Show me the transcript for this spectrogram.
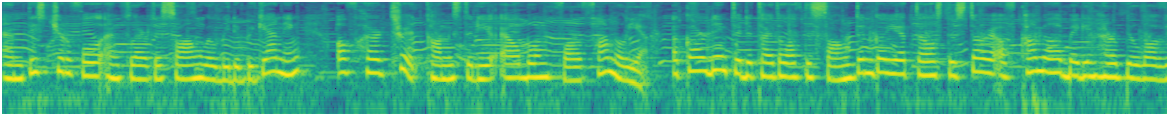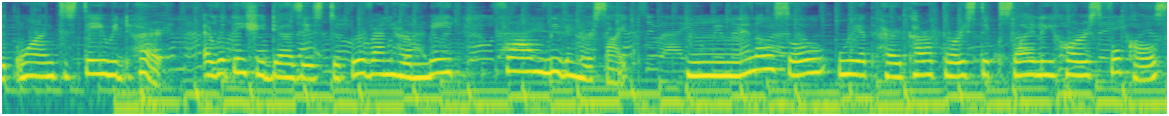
and this cheerful and flirty song will be the beginning of her third coming studio album for Familia. According to the title of the song, Don't Go Yet tells the story of Camila begging her beloved one to stay with her. Everything she does is to prevent her mate from leaving her side. Hmm, and also, with her characteristic slightly hoarse vocals,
